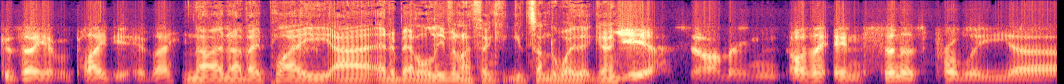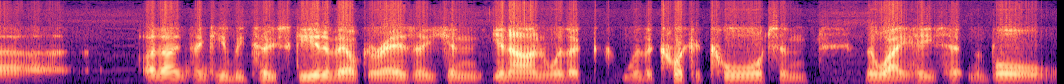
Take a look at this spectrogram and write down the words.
because they haven't played yet, have they? No, no, they play uh, at about eleven. I think it gets underway that game. Yeah, so I mean, I think and Sinner's probably. Uh, I don't think he'll be too scared of Alcaraz. He can, you know, and with a with a quicker court and the way he's hitting the ball,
